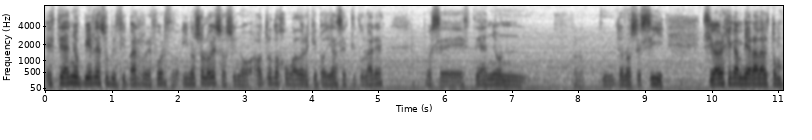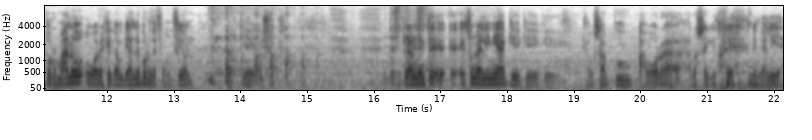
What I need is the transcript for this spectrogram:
este año pierde a su principal refuerzo y no solo eso, sino a otros dos jugadores que podían ser titulares, pues eh, este año bueno, yo no sé si si va a haber que cambiar a Dalton por malo o va a haber que cambiarle por defunción. Porque Realmente e-, es una línea que, causa pavor a, los seguidores bengalíes.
